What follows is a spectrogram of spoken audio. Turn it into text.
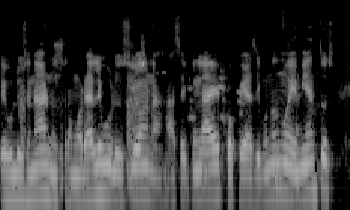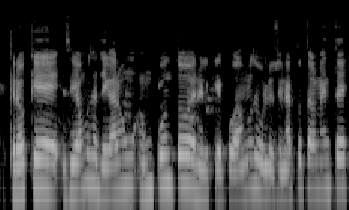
evolucionar, nuestra moral evoluciona así con la época y así con los movimientos, creo que sí vamos a llegar a un, punto en el que podamos evolucionar totalmente,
